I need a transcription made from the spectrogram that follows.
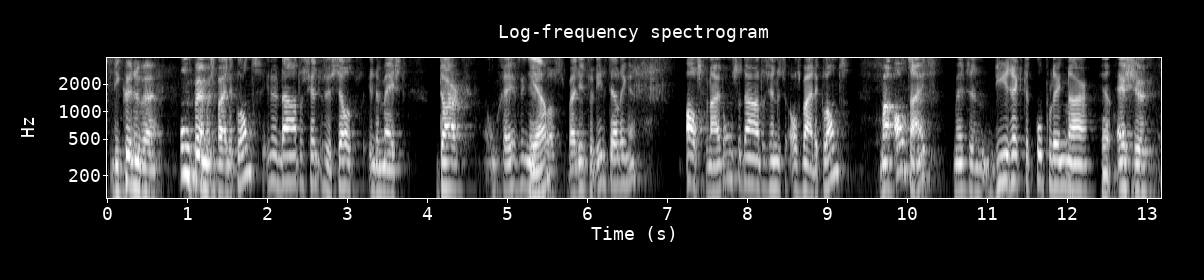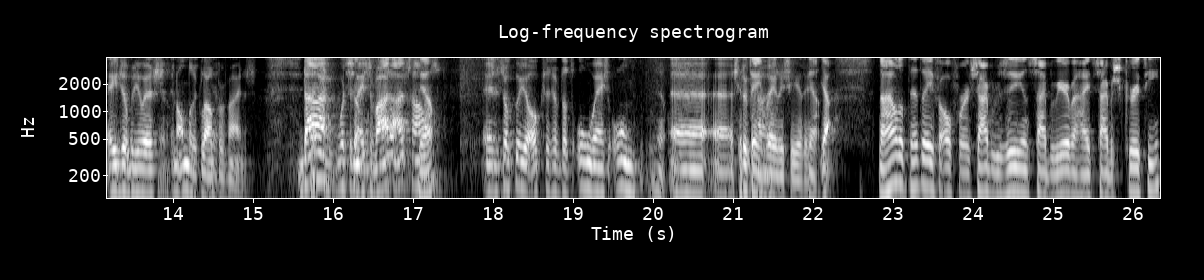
Die kunnen we on-premise bij de klant in hun datacenters. Dus zelfs in de meest dark omgevingen, Ja. zoals bij dit soort instellingen. Als vanuit onze datacenters, als bij de klant. Maar altijd met een directe koppeling naar Ja. Azure, AWS en andere cloud providers. Daar wordt de Zo. meeste waarde uitgehaald. En zo kun je ook zeggen dat always-on Ja. eh, eh, stuk gaan realiseren. Ja. Ja. Nou, we hadden het net even over cyber resilience, cyberweerbaarheid, cybersecurity.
